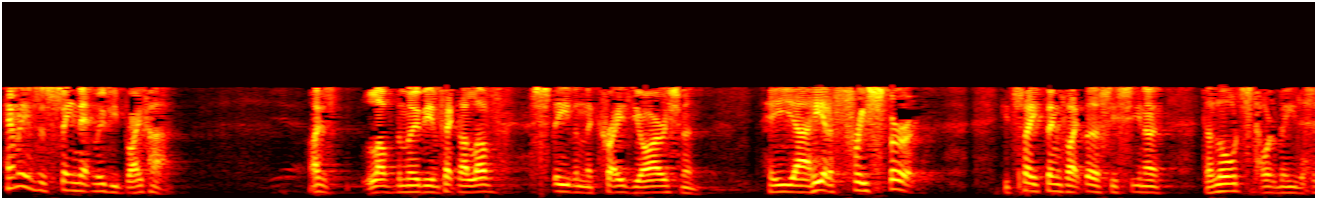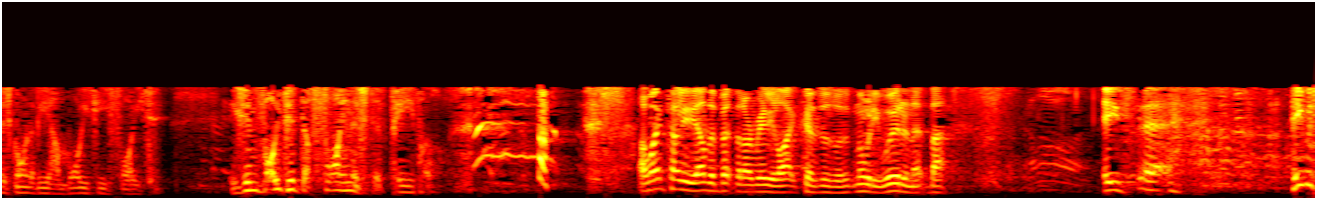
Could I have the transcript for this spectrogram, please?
how many of us have seen that movie Braveheart? I just love the movie. In fact, I love Stephen the crazy Irishman. He, uh, he had a free spirit. He'd say things like this. He's, you know, the Lord's told me this is going to be a mighty fight. He's invited the finest of people. I won't tell you the other bit that I really like because there's a naughty word in it, but he's, uh, he was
